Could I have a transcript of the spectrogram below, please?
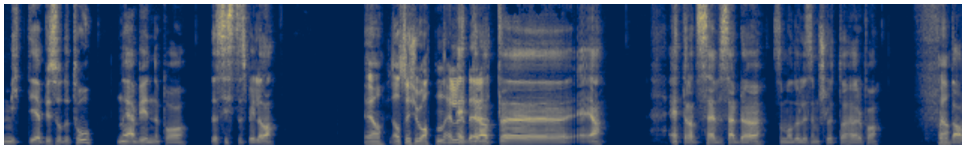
midt i episode to når jeg begynner på det siste spillet, da. Ja, altså 2018, eller det Etter at uh, Ja. Etter at Sevs er død, så må du liksom slutte å høre på. For Ja. da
